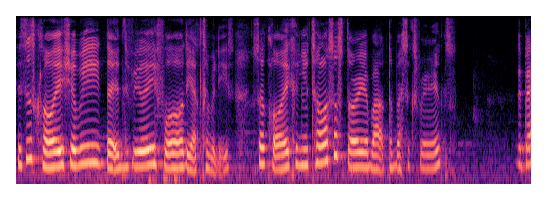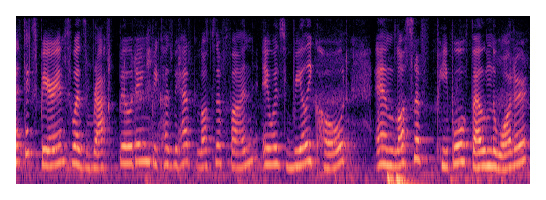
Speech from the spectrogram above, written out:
This is Chloe. She'll be the interviewee for the activities. So, Chloe, can you tell us a story about the best experience? The best experience was raft building because we had lots of fun. It was really cold and lots of people fell in the water.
